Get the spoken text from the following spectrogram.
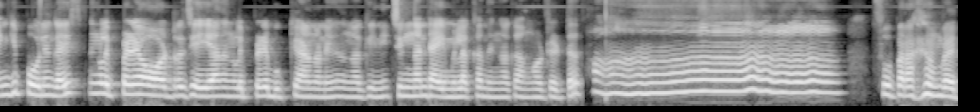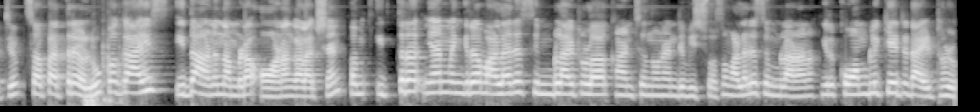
എങ്കിൽ പോലും ഗൈസ് നിങ്ങൾ ഇപ്പോഴേ ഓർഡർ ചെയ്യുക നിങ്ങൾ ഇപ്പോഴേ ബുക്ക് ചെയ്യുകയാണെന്നുണ്ടെങ്കിൽ നിങ്ങൾക്ക് ഇനി ചിങ്ങൻ ടൈമിലൊക്കെ നിങ്ങൾക്ക് അങ്ങോട്ട് ഇട്ട് സൂപ്പർ ആക്കാൻ പറ്റും. സോ അപ്പൊ അത്രേ ഉള്ളൂ. ഇപ്പൊ ഗൈസ് ഇതാണ് നമ്മുടെ ഓണം കളക്ഷൻ. അപ്പം ഇത്ര ഞാൻ ഭയങ്കര വളരെ സിമ്പിൾ ആയിട്ടുള്ള കാണിച്ചെന്നാണ് എന്റെ വിശ്വാസം വളരെ സിമ്പിൾ ആണ്. ഭയങ്കര കോംപ്ലിക്കേറ്റഡ് ആയിട്ടുള്ള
